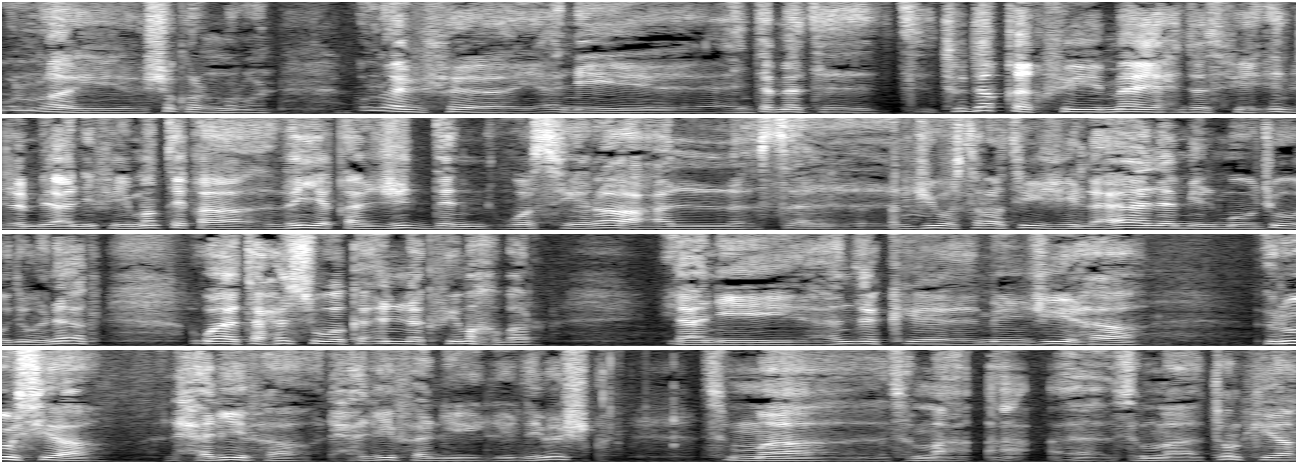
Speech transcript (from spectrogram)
والله شكرا مروان. والله يعني عندما تدقق في ما يحدث في إدلب يعني في منطقة ضيقة جدا والصراع الجيوستراتيجي العالمي الموجود هناك وتحس وكأنك في مخبر. يعني عندك من جهة روسيا الحليفة الحليفة لدمشق ثم ثم ثم تركيا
